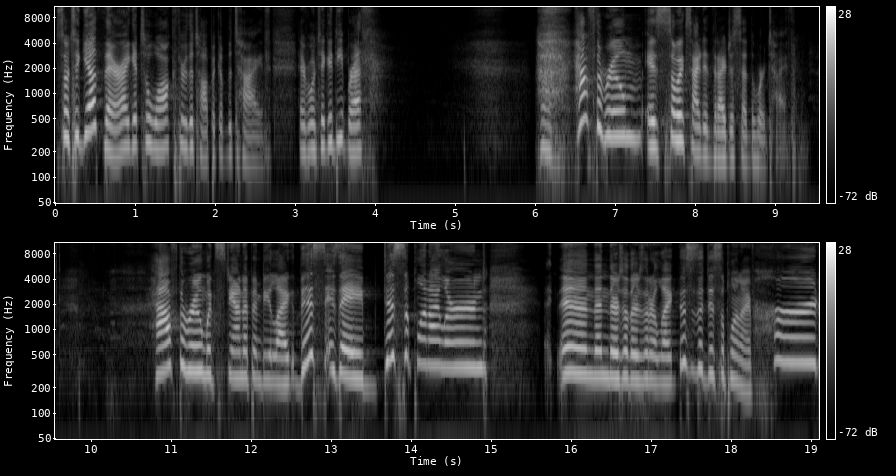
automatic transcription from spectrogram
So, to get there, I get to walk through the topic of the tithe. Everyone, take a deep breath. Half the room is so excited that I just said the word tithe. Half the room would stand up and be like, This is a discipline I learned and then there's others that are like, this is a discipline I've heard.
